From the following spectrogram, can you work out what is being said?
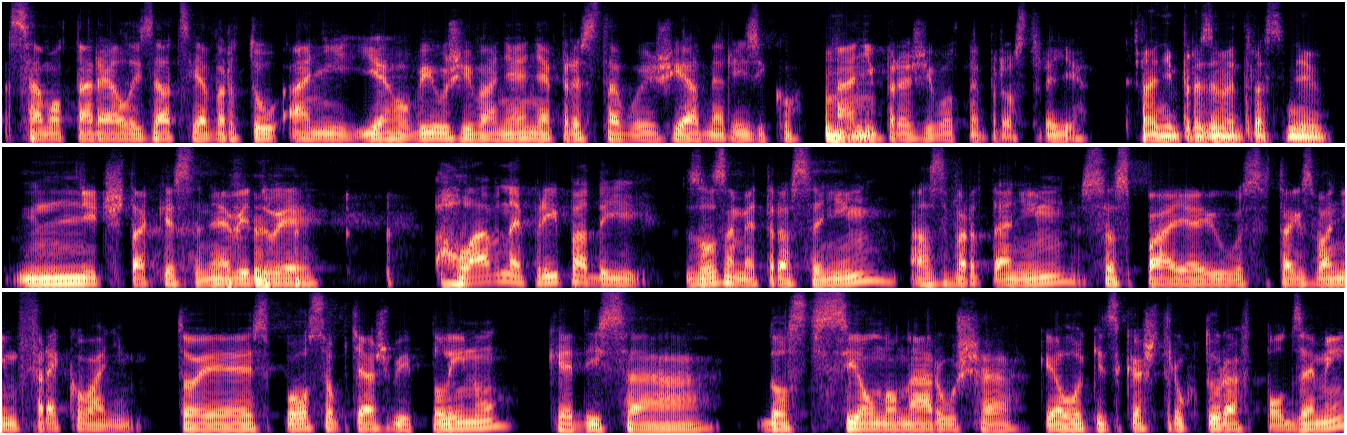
samotná realizácia vrtu ani jeho využívanie neprestavuje žiadne riziko. Mm-hmm. Ani pre životné prostredie. Ani pre zemetrasenie. Nič také sa neviduje. Hlavné prípady so zemetrasením a zvrtaním sa spájajú s tzv. frekovaním. To je spôsob ťažby plynu, kedy sa dosť silno narúša geologická štruktúra v podzemí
